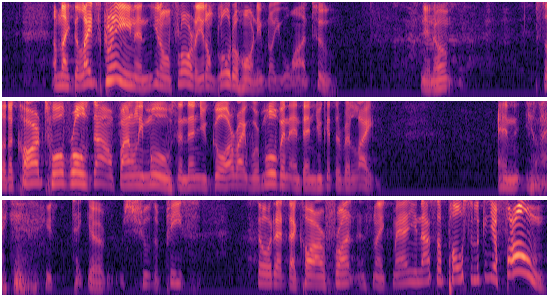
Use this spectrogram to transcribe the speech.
I'm like, the light's green, and, you know, in Florida, you don't blow the horn even though you want to, you know? So the car 12 rows down finally moves, and then you go, all right, we're moving, and then you get the red light. And you're like, you take your shoes of peace, throw it at that car in front. I'm like, man, you're not supposed to look at your phone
